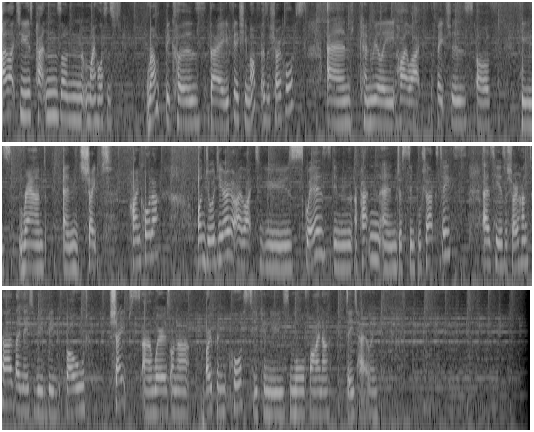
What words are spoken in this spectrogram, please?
I like to use patterns on my horse's rump because they finish him off as a show horse and can really highlight the features of his round and shaped hindquarter. On Giorgio I like to use squares in a pattern and just simple shark's teeth. As he is a show hunter they need to be big bold shapes um, whereas on an open horse you can use more finer detailing.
